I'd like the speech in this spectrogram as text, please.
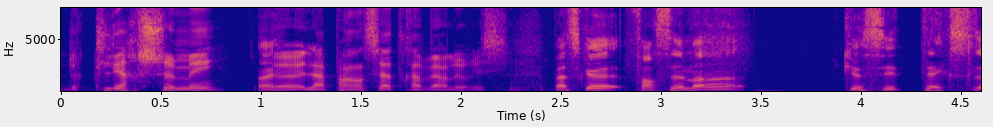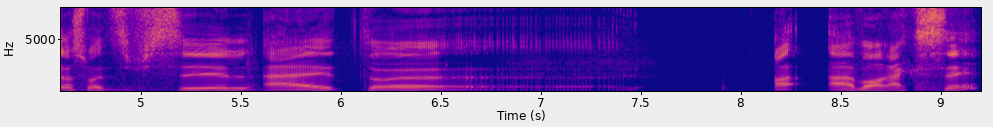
de clairsemer Ouais. euh, la pensée à travers le récit. Parce que forcément, que ces textes-là soient difficiles à être. euh, à, à avoir accès,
